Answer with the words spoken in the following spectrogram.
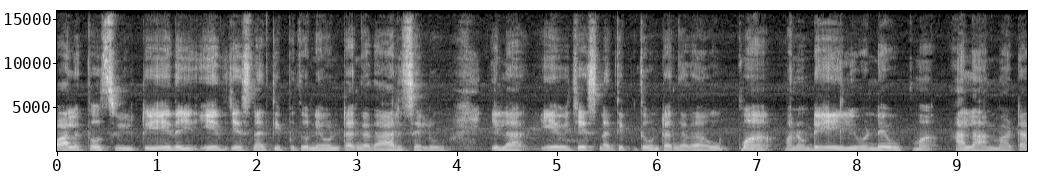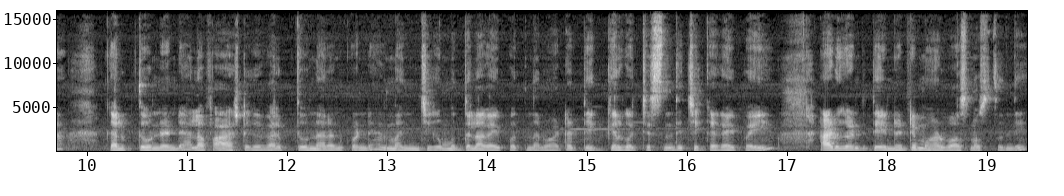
పాలతో స్వీట్ ఏది ఏది చేసినా తిప్పుతూనే ఉంటాం కదా అరిసెలు ఇలా ఏవి చేసినా తిప్పుతూ ఉంటాం కదా ఉప్మా మనం డైలీ వండే ఉప్మా అలా అనమాట కలుపుతూ ఉండండి. అలా ఫాస్ట్గా కలుపుతూ ఉన్నారనుకోండి అది మంచిగా ముద్దలాగా అయిపోతుంది అనమాట దగ్గరకు వచ్చేస్తుంది చిక్కగా అయిపోయి అడుగంటితే ఏంటంటే మాడు వాసన వస్తుంది.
